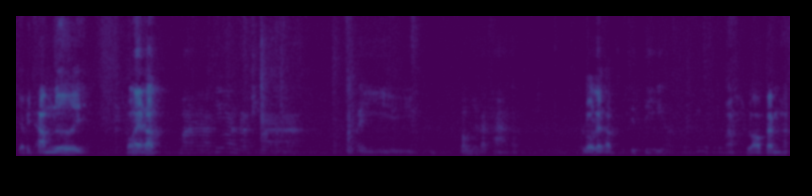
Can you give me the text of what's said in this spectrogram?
อย่าไปทำเลยว่าไงครับ มาที่ว่านัดมาไอประเมินราคาครับ รถอะไรครับซิตี้ครับอะรอแป๊บฮะ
